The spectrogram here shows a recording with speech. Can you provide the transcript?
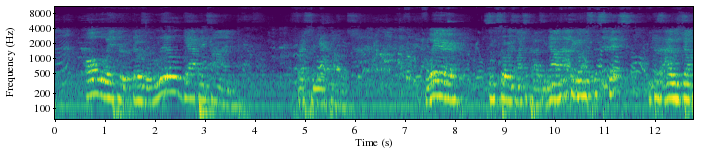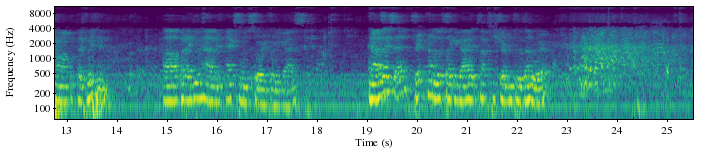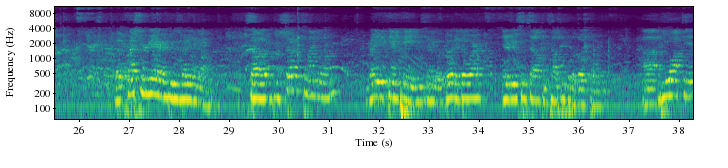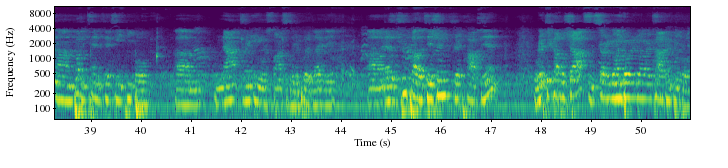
all the way through. But there was a little gap in time, freshman year of college, where some stories might surprise you. Now, I'm not going to go into specifics because I was jumping off the cliff with him. Uh, but I do have an excellent story for you guys. Now, as I said, Trip kind of looks like a guy that tucks his shirt into his underwear. But freshman year, he was ready to go. So he showed up to my dorm, ready to campaign. He was going to go door to door, introduce himself, and tell people to vote for him. Uh, he walked in on probably 10 to 15 people, um, not drinking responsibly, to put it lightly. Um, as a true politician, Trip hopped in, ripped a couple shots, and started going door to door and talking to people.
